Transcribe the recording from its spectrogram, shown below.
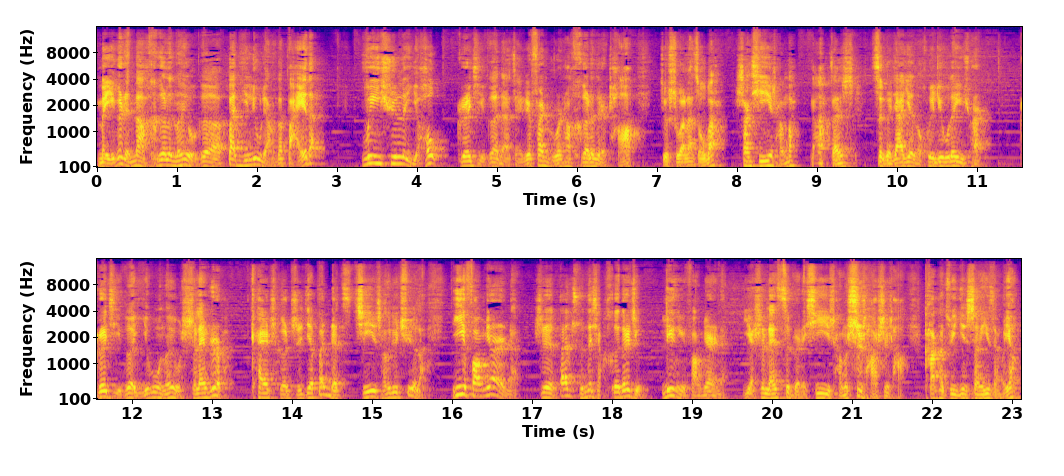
每个人呢喝了能有个半斤六两的白的。微醺了以后，哥几个呢，在这饭桌上喝了点茶，就说了：“走吧，上新一城吧，啊，咱自个家夜总会溜达一圈。”哥几个一共能有十来个吧，开车直接奔着新一城就去了。一方面呢是单纯的想喝点酒，另一方面呢也是来自个儿的新一城视察视察，看看最近生意怎么样。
